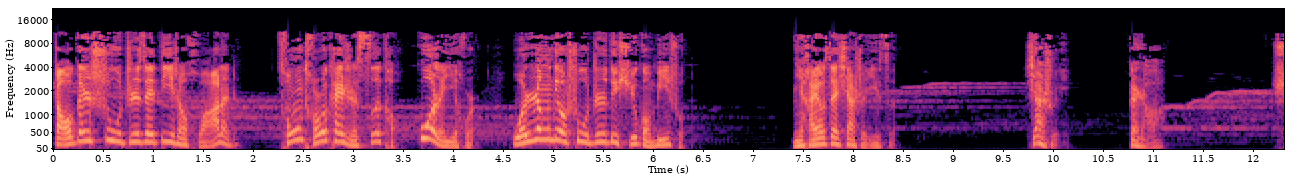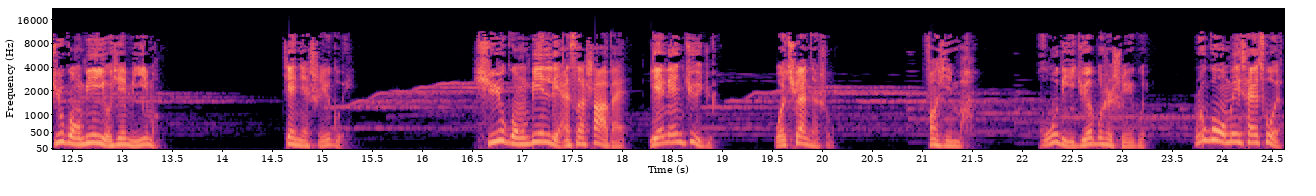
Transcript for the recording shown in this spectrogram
找根树枝在地上划拉着，从头开始思考。过了一会儿，我扔掉树枝，对徐广斌说：“你还要再下水一次。”下水，干啥？徐广斌有些迷茫。见见水鬼。徐广斌脸色煞白，连连拒绝。我劝他说：“放心吧，湖底绝不是水鬼。如果我没猜错呀，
